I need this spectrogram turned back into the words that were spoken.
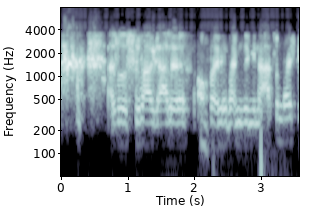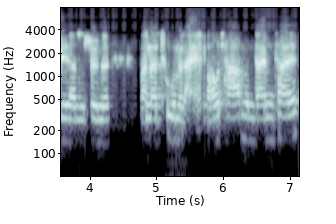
Also es war gerade auch weil wir beim Seminar zum Beispiel eine schöne Wandertour mit eingebaut haben in deinem Teil.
